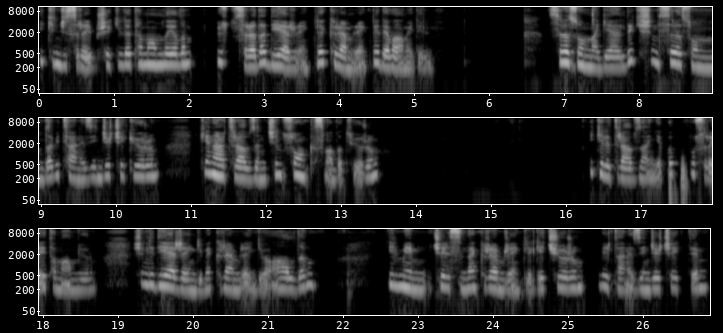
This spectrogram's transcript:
İkinci sırayı bu şekilde tamamlayalım. Üst sırada diğer renkle krem renkle devam edelim. Sıra sonuna geldik. Şimdi sıra sonunda bir tane zincir çekiyorum. Kenar trabzan için son kısma batıyorum. İkili trabzan yapıp bu sırayı tamamlıyorum. Şimdi diğer rengimi krem rengimi aldım. İlmeğimin içerisinden krem renkle geçiyorum. Bir tane zincir çektim.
